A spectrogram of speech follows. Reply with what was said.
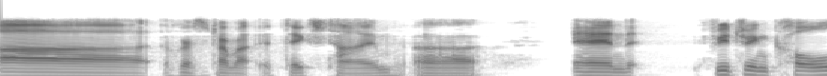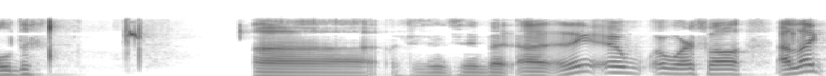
Uh, of course we're talking about it takes time. Uh, and featuring Colde. Uh, which is interesting, but uh, I think it, it works well. I like.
